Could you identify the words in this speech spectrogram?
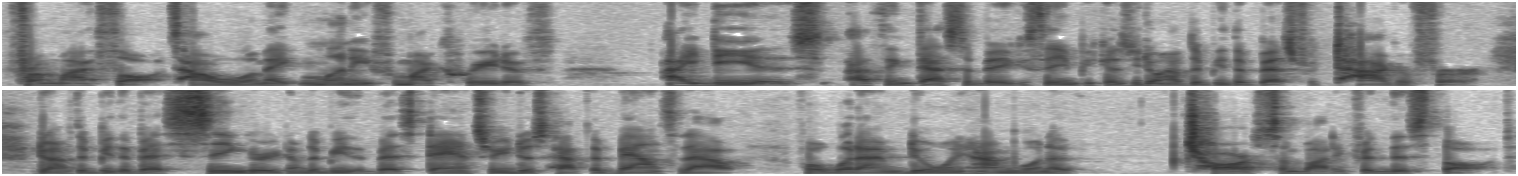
from my thoughts, how will I make money from my creative ideas. I think that's the biggest thing because you don't have to be the best photographer, you don't have to be the best singer, you don't have to be the best dancer. You just have to balance it out for what I'm doing, how I'm going to charge somebody for this thought.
